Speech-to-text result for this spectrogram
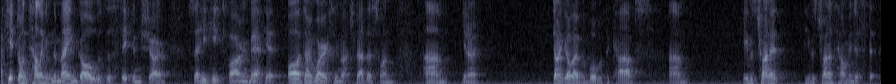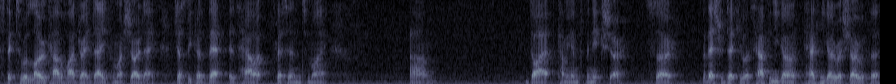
I kept on telling him the main goal was the second show. So he keeps firing back at, oh, don't worry too much about this one. Um, you know, don't go overboard with the carbs. Um, he was trying to he was trying to tell me to st stick to a low carbohydrate day for my show day, just because that is how it fit into my um, diet coming into the next show. So, but that's ridiculous. How can you go? How can you go to a show with a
